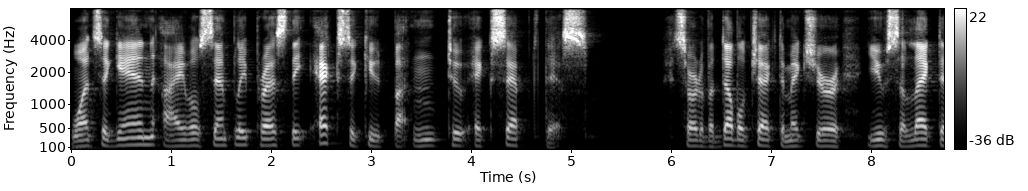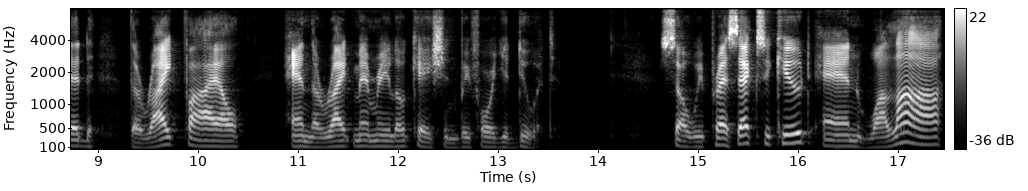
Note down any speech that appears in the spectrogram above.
once again, I will simply press the execute button to accept this. It's sort of a double check to make sure you've selected the right file and the right memory location before you do it. So we press execute and voila,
